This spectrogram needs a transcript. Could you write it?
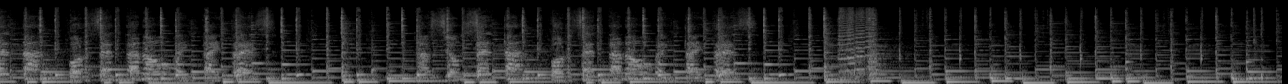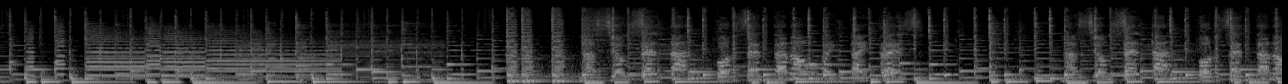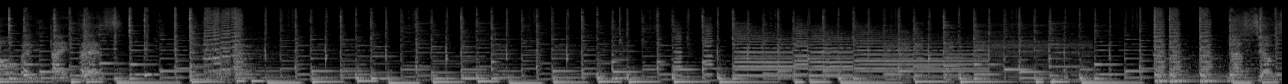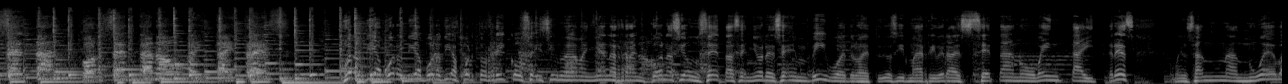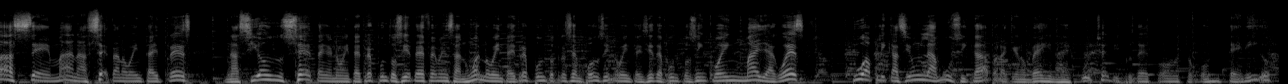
Z Puerto Rico. 6 y 1 de la mañana arrancó Nación Z, señores, en vivo desde los estudios Ismael Rivera de Z93. Comenzando una nueva semana. Z93, Nación Z en el 93.7 FM en San Juan, 93.3 en Ponce y 97.5 en Mayagüez. Tu aplicación La Música para que nos veas y nos escuches, disfrutes de todo nuestro contenido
